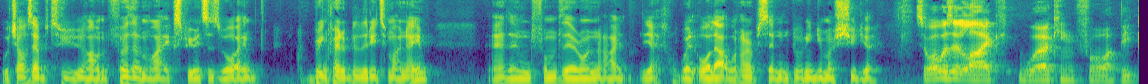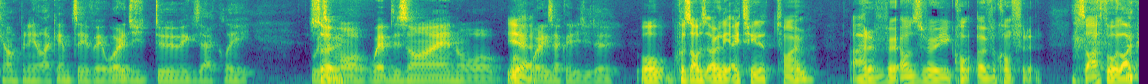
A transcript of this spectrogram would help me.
which I was able to um, further my experience as well and bring credibility to my name. And then from there on, I yeah went all out 100% in building Numo Studio. So, what was it like working for a big company like MTV? What did you do exactly? Was So- it more web design or what, Yeah. what exactly did you do? Well, because I was only 18 at the time, I had a very, I was very com- overconfident. So I thought like,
